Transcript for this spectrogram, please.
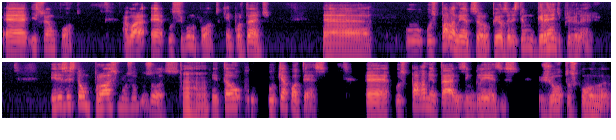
é, isso é um ponto. Agora, é, o segundo ponto, que é importante, é, o, os parlamentos europeus eles têm um grande privilégio. Eles estão próximos uns dos outros. Uhum. Então, o, o que acontece? é, os parlamentares ingleses, juntos com,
